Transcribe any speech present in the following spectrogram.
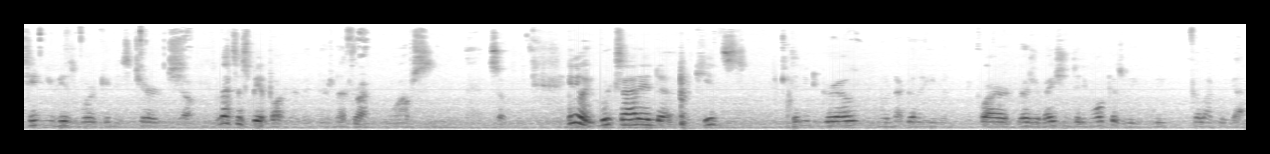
continue his work in his church. Yeah. Let's us be a part of it. There's nothing Right. more than that. So, anyway, we're excited. Uh, kids continue to grow. We're not going to even require reservations anymore because we, we feel like we've got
